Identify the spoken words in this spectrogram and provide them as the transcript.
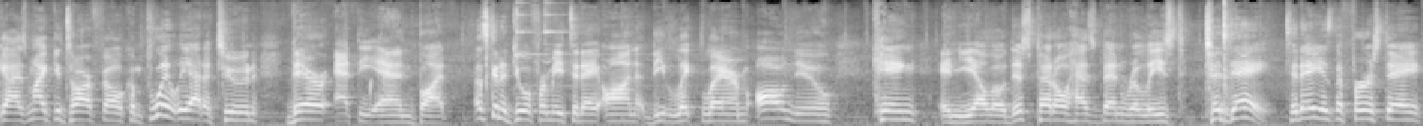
Guys, my guitar fell completely out of tune there at the end, but that's gonna do it for me today on the Lichtlaerm all new King in yellow. This pedal has been released today. Today is the first day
